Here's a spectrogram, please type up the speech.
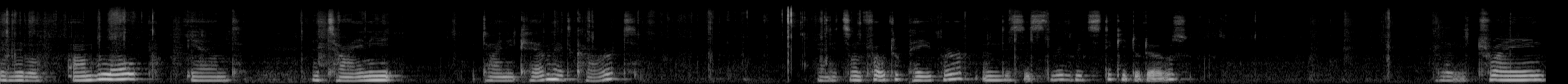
a little envelope and a tiny tiny cabinet card. And it's on photo paper and this is a little bit sticky to those. A little train.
